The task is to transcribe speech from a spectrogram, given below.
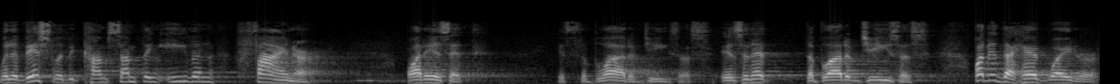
would eventually become something even finer. What is it? It's the blood of Jesus, isn't it? The blood of Jesus. What did the head waiter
